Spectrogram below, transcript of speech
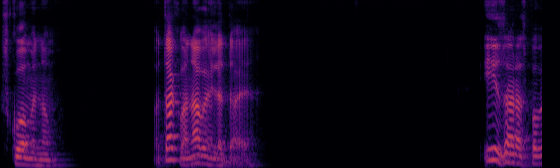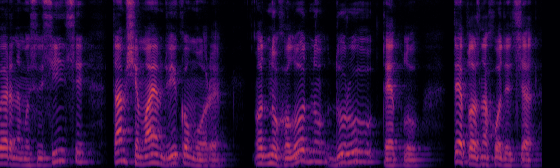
з коменом. Отак вона виглядає. І зараз повернемось у сінці. Там ще маємо дві комори. Одну холодну, другу теплу. Тепла знаходиться,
